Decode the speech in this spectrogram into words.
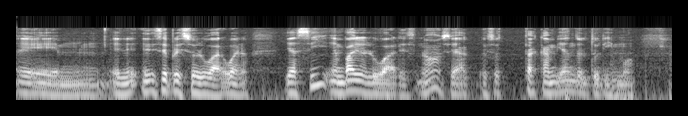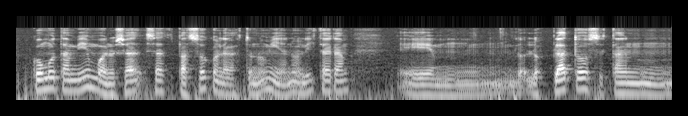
eh, en, ese preciso lugar. Bueno, y así en varios lugares, ¿no? O sea, eso está cambiando el turismo. Como también, bueno, ya, pasó con la gastronomía, ¿no? El Instagram, eh, los platos están,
